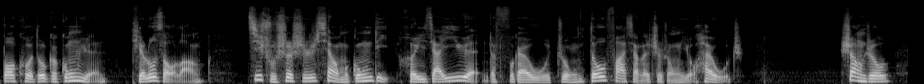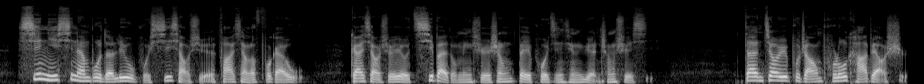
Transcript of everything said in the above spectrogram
包括多个公园、铁路走廊、基础设施项目工地和一家医院的覆盖物中都发现了这种有害物质。上周，悉尼西南部的利物浦西小学发现了覆盖物。该小学有七百多名学生被迫进行远程学习，但教育部长普鲁卡表示，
